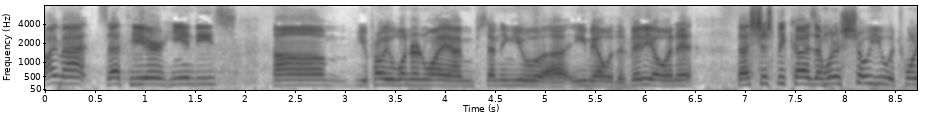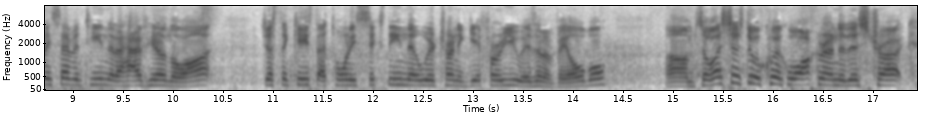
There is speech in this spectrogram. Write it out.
Hi Matt, Seth here, Handy's. Um, you're probably wondering why I'm sending you an email with a video in it. That's just because I'm going to show you a 2017 that I have here on the lot, just in case that 2016 that we're trying to get for you isn't available. Um, so let's just do a quick walk around to this truck.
